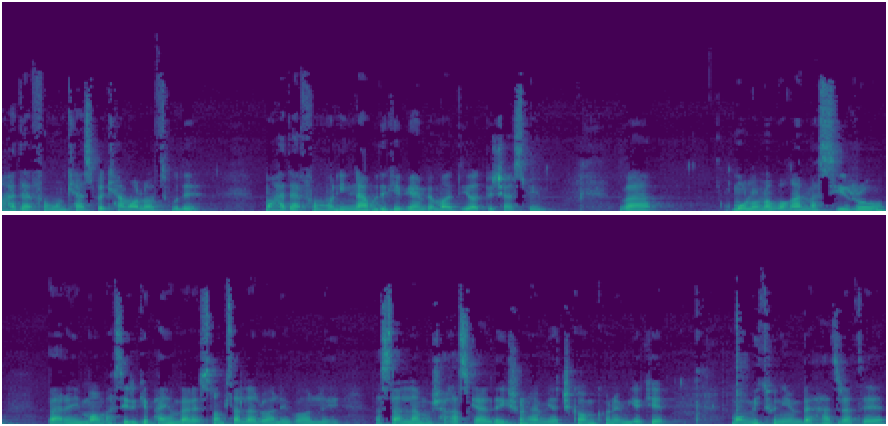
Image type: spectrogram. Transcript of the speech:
هدفمون کسب کمالات بوده. ما هدفمون این نبوده که بیایم به مادیات بچسبیم. و مولانا واقعا مسیر رو برای ما مسیری که پیامبر اسلام صلی الله علیه و آله و سلم مشخص کرده ایشون هم میاد چیکار می‌کنه؟ میگه که ما می‌تونیم به حضرت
